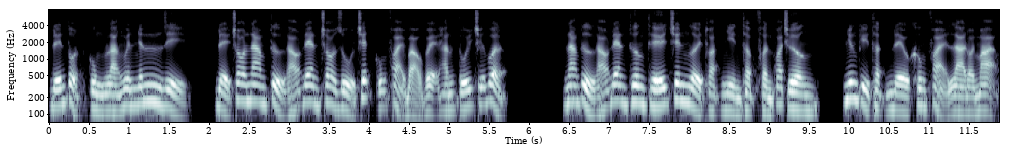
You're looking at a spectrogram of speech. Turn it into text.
đến tột cùng là nguyên nhân gì, để cho nam tử áo đen cho dù chết cũng phải bảo vệ hắn túi chữ vật. Nam tử áo đen thương thế trên người thoạt nhìn thập phần khoa trương, nhưng kỳ thật đều không phải là đòi mạng,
